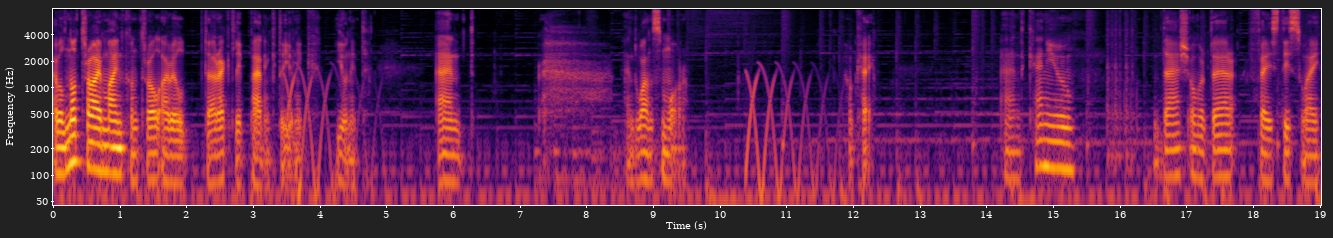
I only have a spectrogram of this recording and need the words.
I will not try mind control, I will directly panic the unique unit. And... And once more. Okay. And can you dash over there, face this way?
